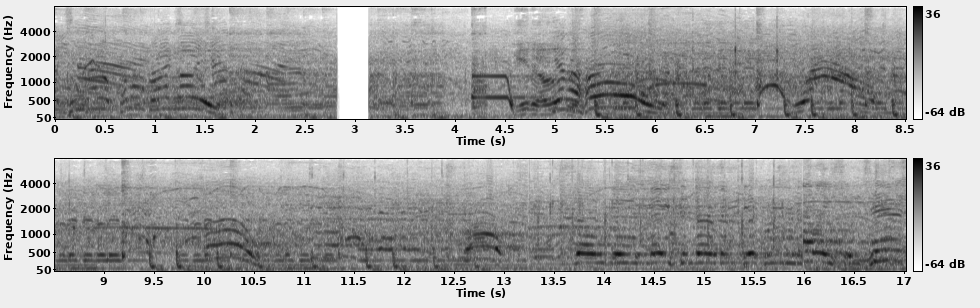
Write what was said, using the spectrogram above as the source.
Come on, Gino. Come on, Broadway. You know, Get a hole. Wow. Oh. So good, Mason Durbin, Kip Reader, Alice and Jess.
